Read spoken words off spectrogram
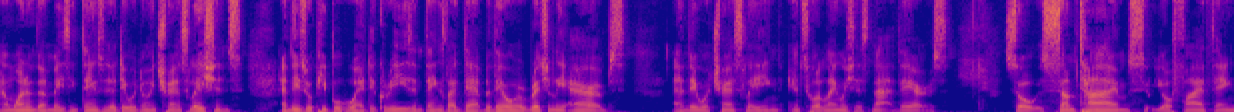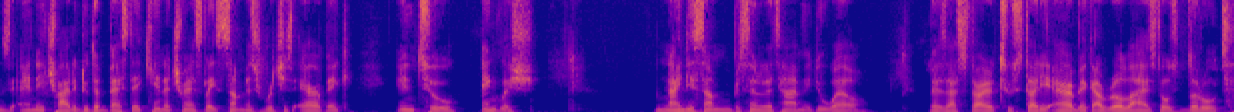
And one of the amazing things was that they were doing translations. And these were people who had degrees and things like that, but they were originally Arabs and they were translating into a language that's not theirs. So sometimes you'll find things and they try to do the best they can to translate something as rich as Arabic into English. 90 something percent of the time they do well But as I started to study Arabic, I realized those little t-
